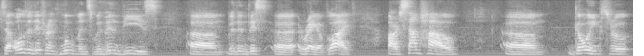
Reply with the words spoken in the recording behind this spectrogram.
So all the different movements within these um, within this uh, of light are somehow um, going through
